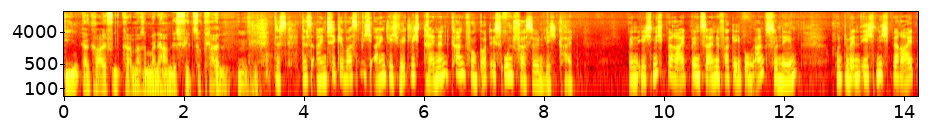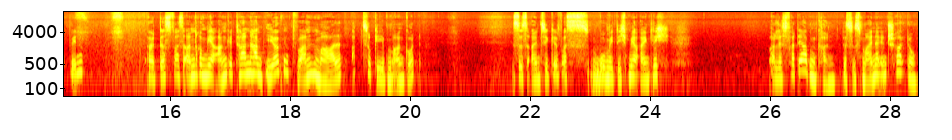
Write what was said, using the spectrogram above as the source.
ihn ergreifen kann. Also meine Hand ist viel zu klein. Das, das Einzige, was mich eigentlich wirklich trennen kann von Gott, ist Unversöhnlichkeit. Wenn ich nicht bereit bin, seine Vergebung anzunehmen und wenn ich nicht bereit bin, äh, das, was andere mir angetan haben, irgendwann mal abzugeben an Gott, ist das Einzige, was, womit ich mir eigentlich alles verderben kann. Das ist meine Entscheidung.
